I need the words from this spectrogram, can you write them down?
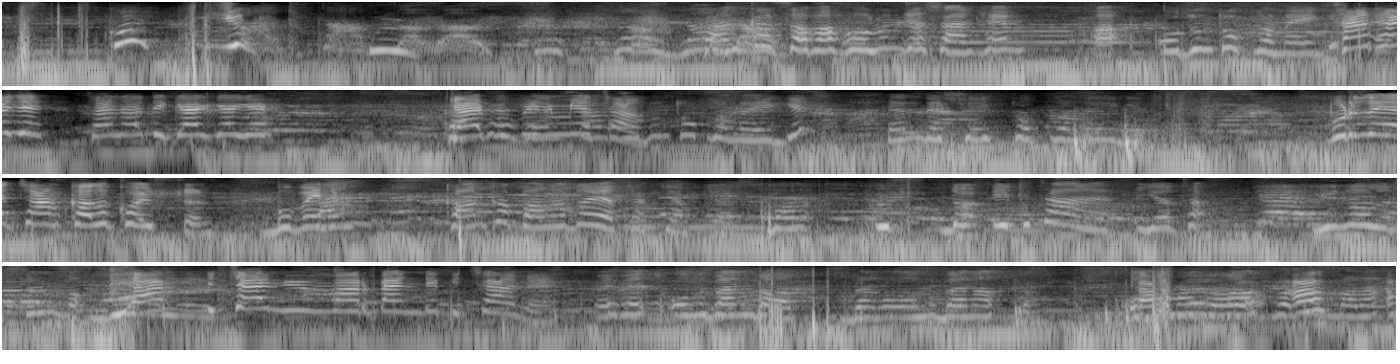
Koy. Yat. Kanka sabah olunca sen hem a, odun toplamaya git. Sen hadi Odun toplamaya git. Hem de şey toplamaya git. Burada yatağım kalı koysun. Bu benim. Kanka bana da yatak yapacağız. Bana üç, dört, iki tane yatak yün alırsın. Diğer, Sen bir tane yün var bende bir tane. evet onu ben de at. Ben onu ben attım. Tamam, al, bana.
